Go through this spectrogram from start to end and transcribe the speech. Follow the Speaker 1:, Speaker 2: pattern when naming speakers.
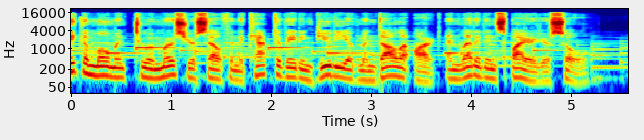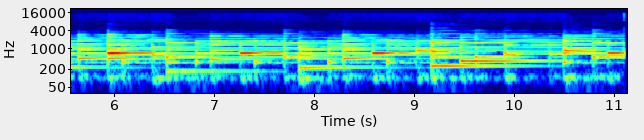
Speaker 1: Take a moment to immerse yourself in the captivating beauty of mandala art and let it inspire your soul.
